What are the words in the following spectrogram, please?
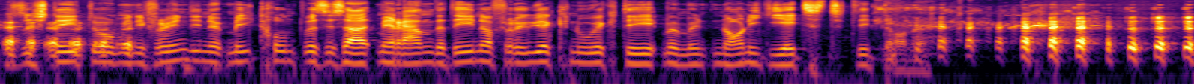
Das ist dort, wo meine Freundin nicht mitkommt, weil sie sagt, wir rennen eh noch früh genug dort, wir müssen noch nicht jetzt dort hin.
